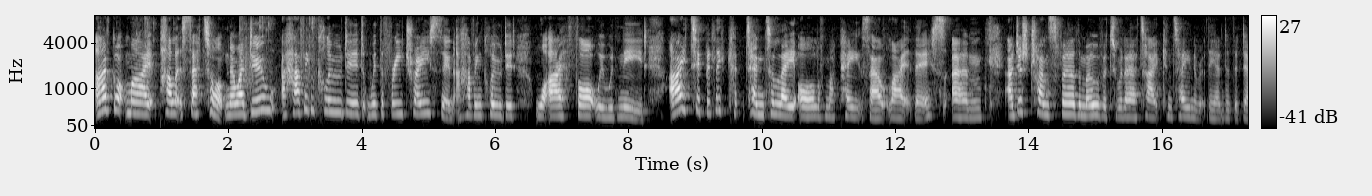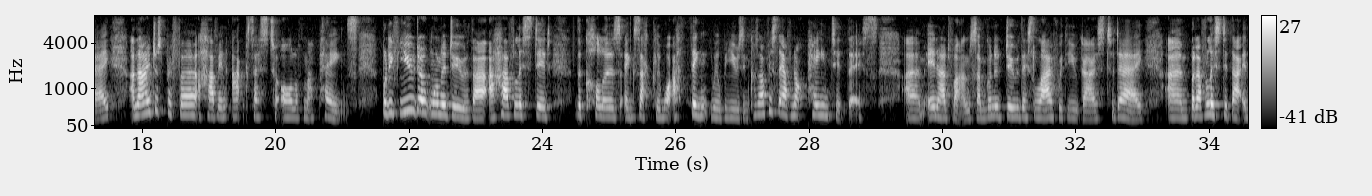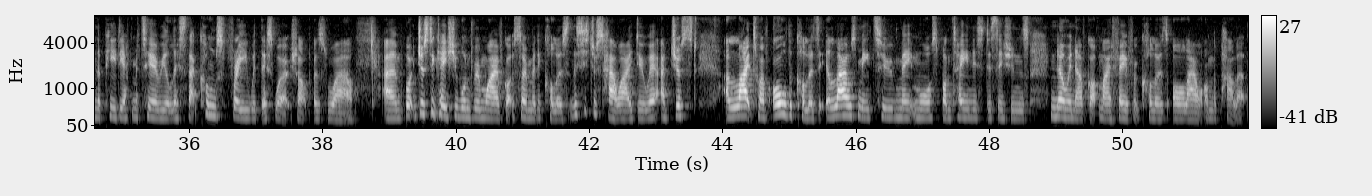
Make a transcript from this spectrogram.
I've got my palette set up. Now I do, I have included with the free tracing, I have included what I thought we would need. I typically tend to lay all of my paints out like this. Um, I just transfer them over to an airtight container at the end of the day. And I just prefer having access to all of my paints. But if you don't want to do that, I have listed the colours exactly what I think we'll be using because obviously I've not painted this um, in advance. I'm going to do this live with you guys today, um, but I've listed that in the PDF material list that comes free with this workshop as well. Um, but just in case you're wondering why I've got so many colours, this is just how I do it. I just I like to have all the colours. It allows me to make more spontaneous decisions knowing I've got my favourite colours all out on the palette.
